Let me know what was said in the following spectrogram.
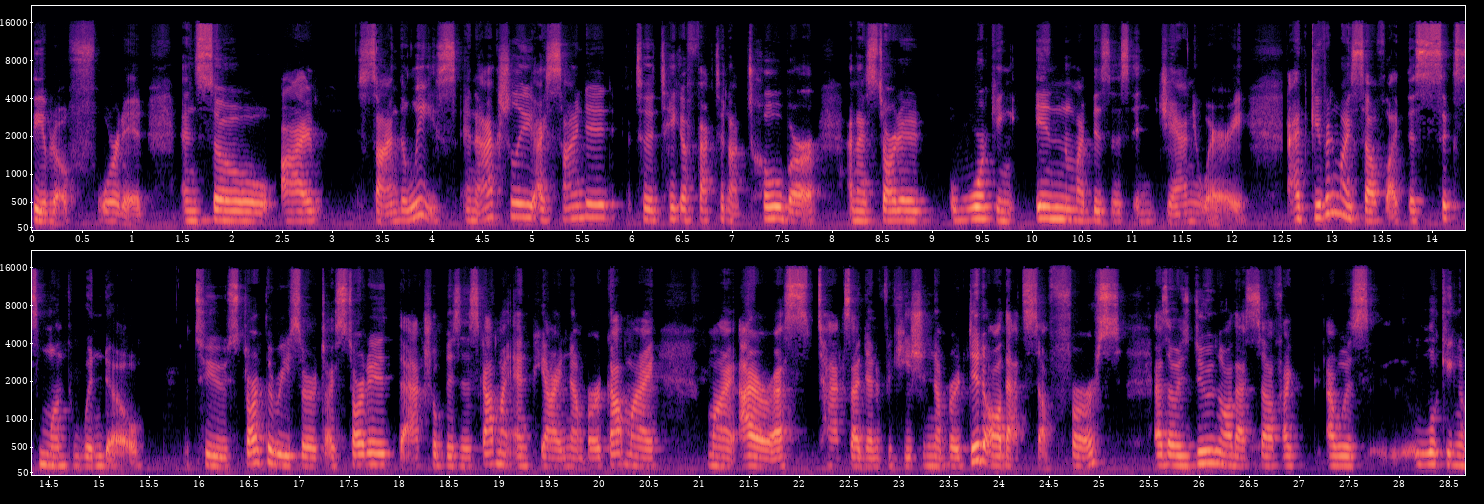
be able to afford it. And so I signed the lease. And actually, I signed it to take effect in October, and I started working in my business in January. I'd given myself like this six month window to start the research. I started the actual business, got my NPI number, got my my IRS tax identification number, did all that stuff first. As I was doing all that stuff, I I was looking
